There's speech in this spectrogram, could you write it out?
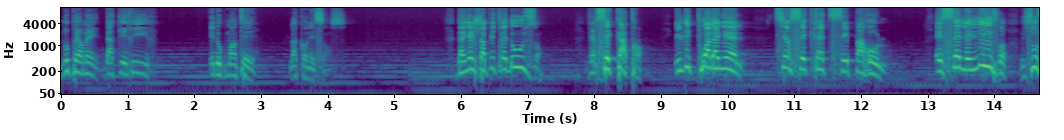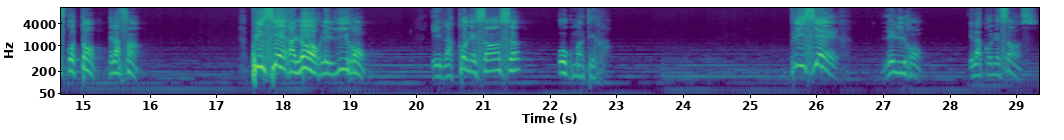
nous permet d'acquérir et d'augmenter la connaissance. Daniel chapitre 12, verset 4, il dit, toi Daniel, tiens secrète ces paroles et c'est les livres jusqu'au temps de la fin. Plusieurs alors les liront et la connaissance augmentera. Plusieurs les liront et la connaissance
